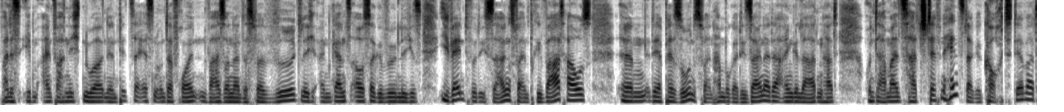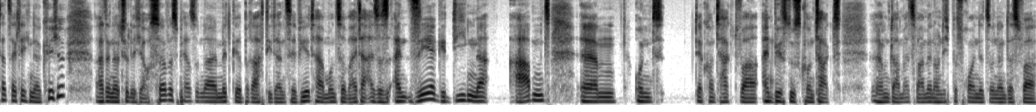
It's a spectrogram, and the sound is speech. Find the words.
weil es eben einfach nicht nur ein Pizzaessen unter Freunden war, sondern das war wirklich ein ganz außergewöhnliches Event, würde ich sagen. Es war ein Privathaus ähm, der Person, es war ein Hamburger Designer, der eingeladen hat. Und damals hat Steffen Hensler gekocht. Der war tatsächlich in der Küche, hatte natürlich auch Servicepersonal mitgebracht, die dann serviert haben und so weiter. Also es ist ein sehr gediegener Abend ähm, und der Kontakt war ein Business-Kontakt. Ähm, damals waren wir noch nicht befreundet, sondern das war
